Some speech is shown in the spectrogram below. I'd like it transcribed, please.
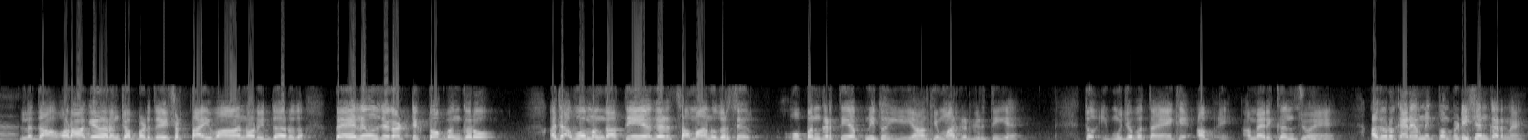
हाँ। लद्दाख और आगे अरुणाचल प्रदेश और ताइवान और इधर उधर पहले उस जगह टिकटॉक बंद करो अच्छा वो मंगाते हैं अगर सामान उधर से ओपन करते हैं अपनी तो यहाँ की मार्केट गिरती है तो मुझे बताएँ कि अब अमेरिकन जो हैं अगर वो कह रहे हैं हमने कंपटीशन करना है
